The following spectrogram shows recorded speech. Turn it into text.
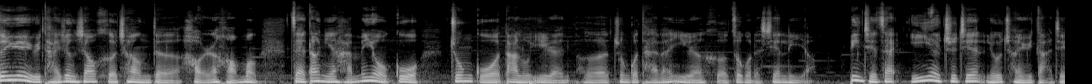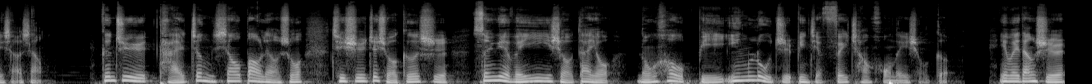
孙悦与邰正宵合唱的《好人好梦》，在当年还没有过中国大陆艺人和中国台湾艺人合作过的先例啊，并且在一夜之间流传于大街小巷。根据邰正宵爆料说，其实这首歌是孙悦唯一一首带有浓厚鼻音录制并且非常红的一首歌。因为当时，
